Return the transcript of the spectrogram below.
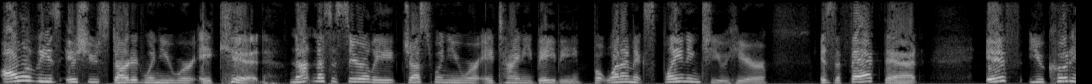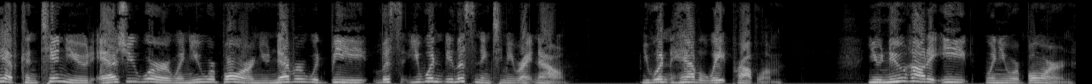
All of these issues started when you were a kid, not necessarily just when you were a tiny baby, but what I'm explaining to you here is the fact that if you could have continued as you were when you were born, you never would be listen you wouldn't be listening to me right now. You wouldn't have a weight problem. You knew how to eat when you were born.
